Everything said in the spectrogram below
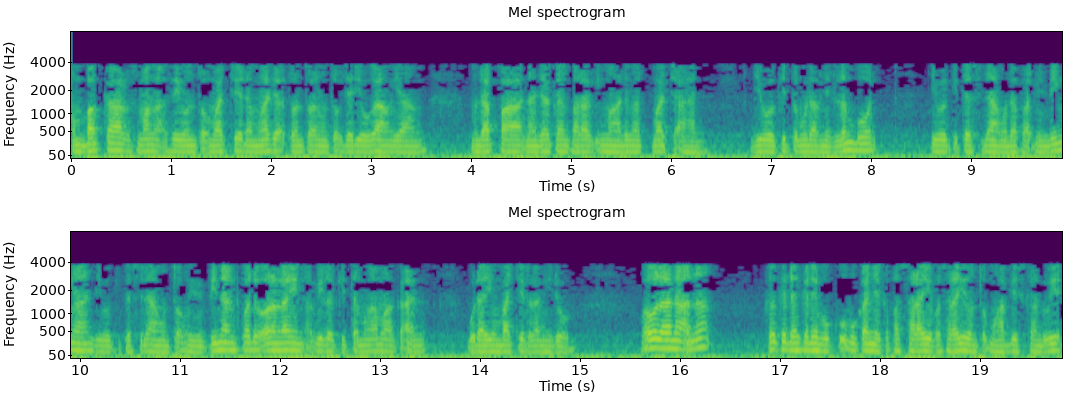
membakar semangat saya untuk membaca Dan mengajak tuan-tuan untuk jadi orang yang Mendapat najakan para imam dengan pembacaan. Jiwa kita mudah menjadi lembut Jiwa kita sedang mendapat bimbingan Jiwa kita sedang untuk pimpinan kepada orang lain Apabila kita mengamalkan budaya membaca dalam hidup Bawalah anak-anak ke kedai-kedai buku bukannya ke pasar raya-pasar raya untuk menghabiskan duit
